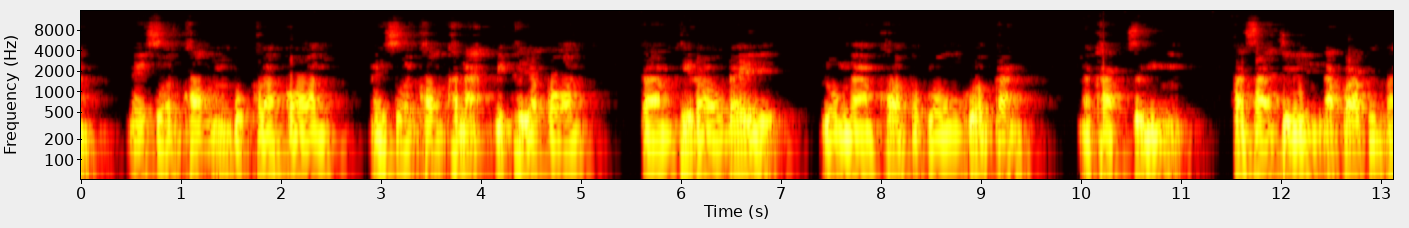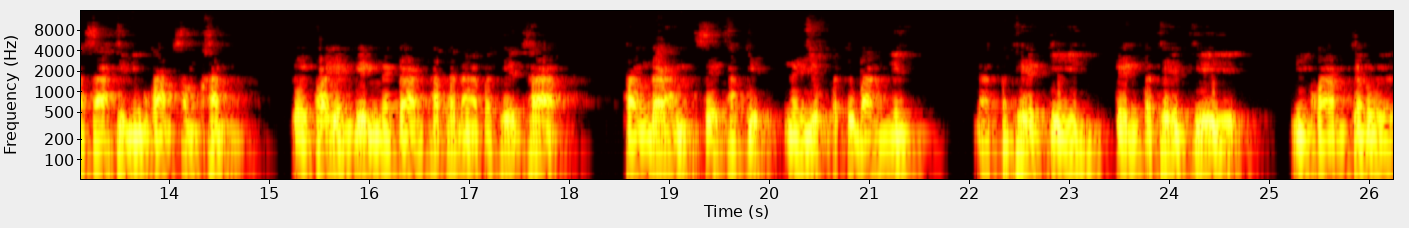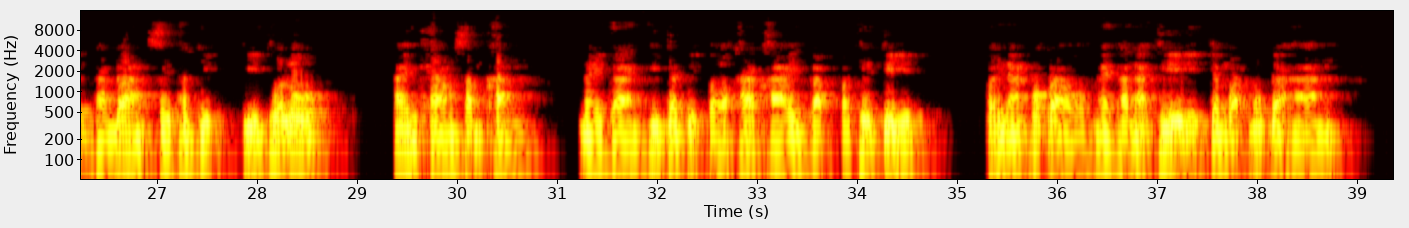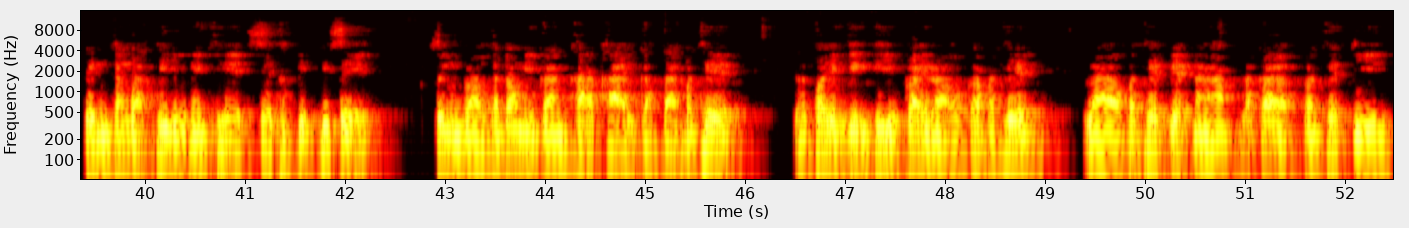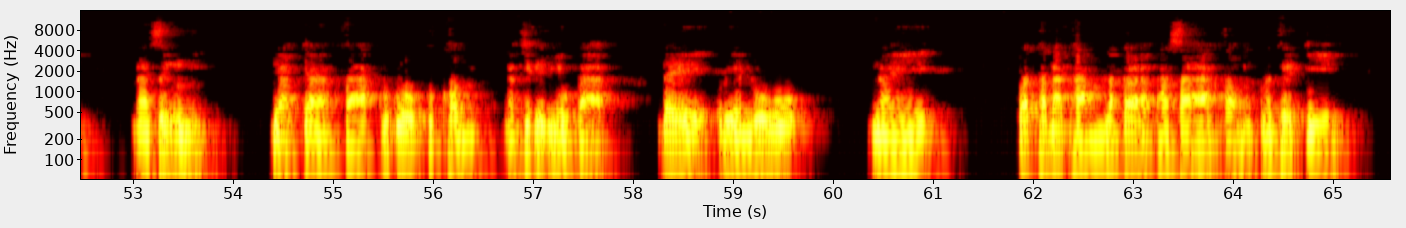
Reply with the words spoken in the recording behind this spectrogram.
ในส่วนของบุคลากร ในส่วนของคณะวิทยากร ตามที่เราได้ลงนามข้อตกลงร่วมกันนะครับ ซึ่ง ภาษาจีนนับว่าเป็นภาษาที่มีความสำคัญ โดยเฉพาะอย่างยิ่งในการพัฒนาประเทศชาติทางด้านเศรษฐกิจในยุคปัจจุบันนี้นะประเทศจีนเป็นประเทศที่มีความเจริญทางด้านเศรษฐกิจที่ทั่วโลก ให้ความสำคัญในการที่จะติดต่อค้าขายกับประเทศจีน เพราะฉะนั้นพวกเราในฐานะที่จังหวัดมุกดาหาร เป็นจังหวัดที่อยู่ในเขตเศรษฐกิจพิเศษ ซึ่งเราจะต้องมีการค้าขายกับต่างประเทศ โดยเฉพาะอย่างยิ่งที่อยู่ใกล้เราก็ประเทศลาวประเทศเวียดนาม แล้วก็ประเทศจีนนะซึ่งอยากจะฝากลูกๆทุกคนนะที่ได้มีโอกาสได้เรียนรู้ในวัฒนธรรมแล้วก็ภาษาของประเทศจีน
